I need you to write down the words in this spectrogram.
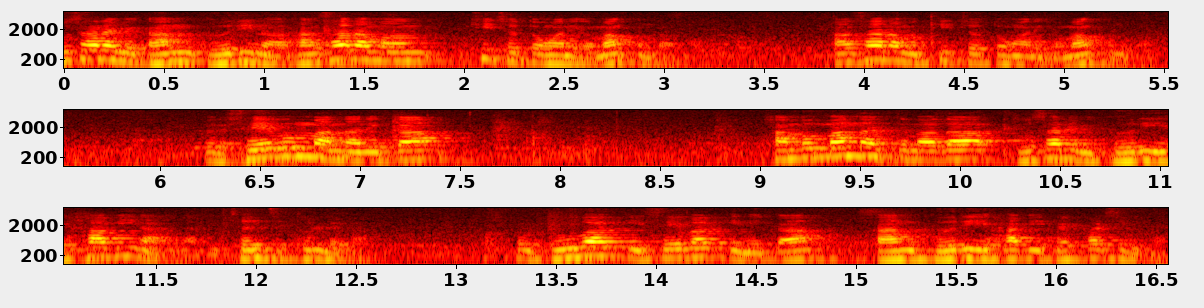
두 사람이 간 거리는 한 사람은 t초 동안에 이만큼 가고 한 사람은 t초 동안에 이만큼 가고 그래서 세 번 만나니까 한 번 만날 때마다 두 사람이 거리 합이 나온다. 이 전체 둘레가. 그럼 두 바퀴, 세 바퀴니까 간 거리 합이 180이 돼.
